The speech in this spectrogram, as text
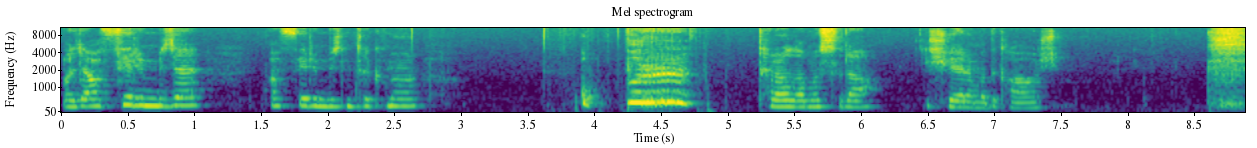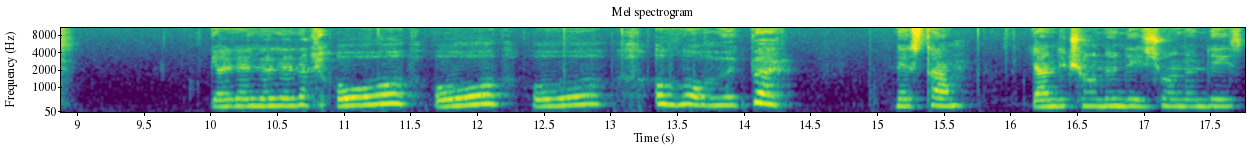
Hadi aferin bize. Aferin bizim takıma. Hoppır. Taralaması da işe yaramadı karşım. Gel gel gel gel gel. Oo oo oo. Allahu ekber. Nestam. Yendik şu an öndeyiz şu an öndeyiz.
